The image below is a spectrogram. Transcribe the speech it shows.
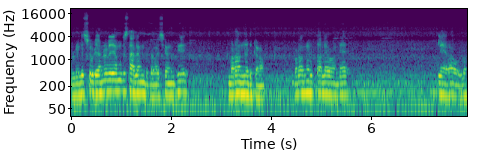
ഉള്ളിൽ സ്റ്റുഡിയോന്റെ നമുക്ക് സ്ഥലം ഉണ്ടല്ലോ പക്ഷെ നമുക്ക് ഇവിടെ വന്ന് എടുക്കണം. ഇവിടെ വന്ന് എടുത്താലേ അവന്റെ ക്ലിയർ ആവുള്ളൂ.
